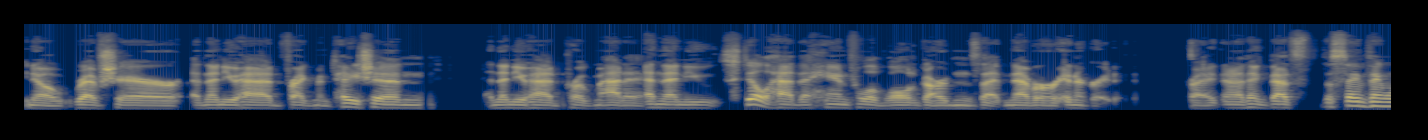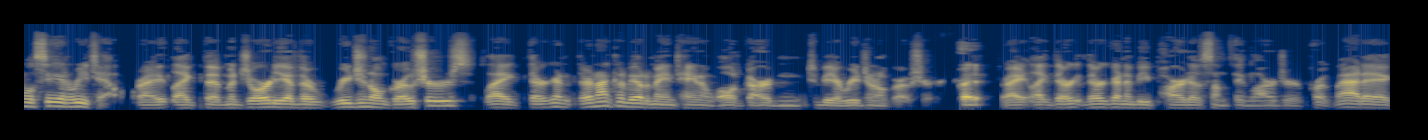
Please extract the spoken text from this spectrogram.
you know, rev share, and then you had fragmentation, and then you had programmatic, and then you still had the handful of walled gardens that never integrated right? And I think that's the same thing we'll see in retail, right? Like the majority of the regional grocers, like they're going to they're not going to be able to maintain a walled garden to be a regional grocer, right? Right? Like they're they're going to be part of something larger, programmatic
